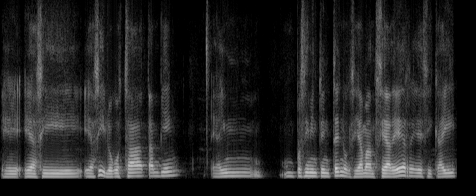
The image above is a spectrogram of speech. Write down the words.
eh, es, así, es así. Luego está también, eh, hay un, procedimiento interno que se llama CADR, es decir, que hay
